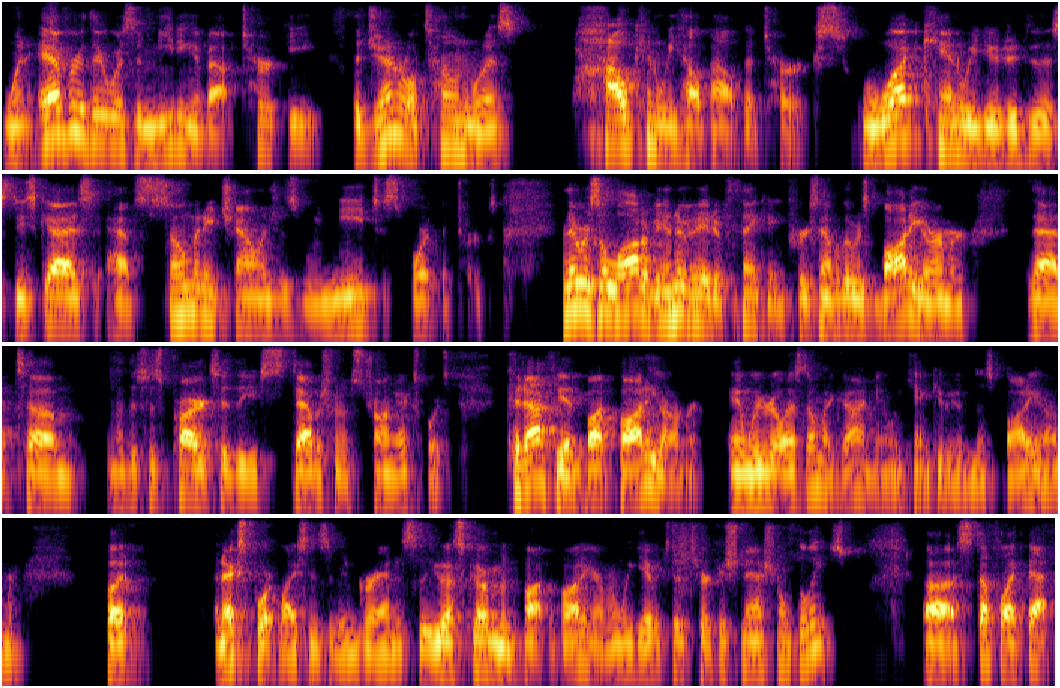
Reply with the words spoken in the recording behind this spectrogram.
whenever there was a meeting about Turkey, the general tone was, how can we help out the Turks? What can we do to do this? These guys have so many challenges. We need to support the Turks. And there was a lot of innovative thinking. For example, there was body armor that um, this was prior to the establishment of strong exports. Gaddafi had bought body armor, and we realized, oh my God, yeah, we can't give him this body armor. But an export license had been granted, so the U.S. government bought the body armor. and We gave it to the Turkish National Police, uh, stuff like that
